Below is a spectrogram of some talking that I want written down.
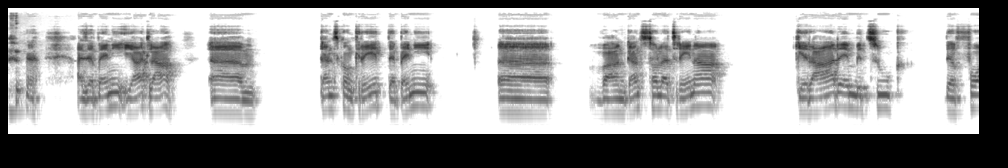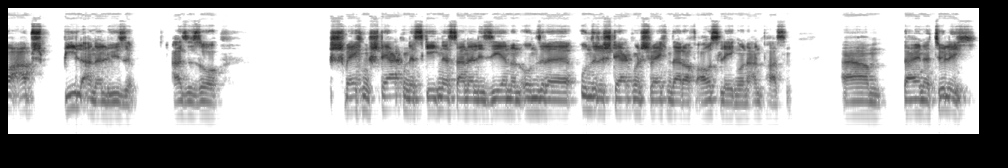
also der Benny, ja klar. Ähm, ganz konkret, der Benny äh, war ein ganz toller Trainer, gerade in Bezug der Vorab-Spielanalyse. Also so Schwächen, Stärken des Gegners analysieren und unsere, unsere Stärken und Schwächen darauf auslegen und anpassen. Ähm, daher natürlich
